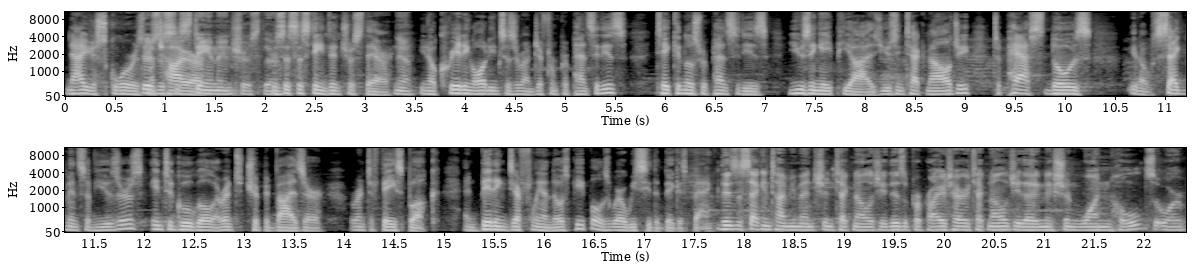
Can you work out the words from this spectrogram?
Now your score is There's much a sustained interest there. There's a sustained interest there. Yeah. You know, creating audiences around different propensities, taking those propensities, using APIs, using technology to pass those, you know, segments of users into Google or into TripAdvisor or into Facebook and bidding differently on those people is where we see the biggest bang. This is the second time you mentioned technology. There's a proprietary technology that Ignition One holds, or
